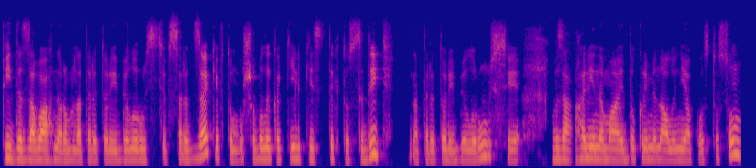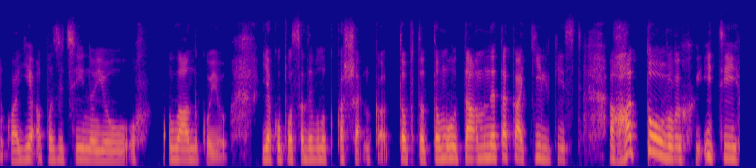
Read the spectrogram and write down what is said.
піде за Вагнером на території Білорусі серед зеків, тому що велика кількість тих, хто сидить на території Білорусі, взагалі не мають до криміналу ніякого стосунку, а є опозиційною ланкою, яку посадив Лукашенко. Тобто, тому там не така кількість готових іти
